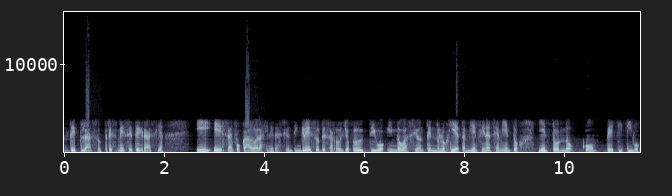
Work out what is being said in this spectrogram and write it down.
de plazo, tres meses de gracia y está enfocado a la generación de ingresos, desarrollo productivo, innovación, tecnología, también financiamiento y entorno competitivo.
